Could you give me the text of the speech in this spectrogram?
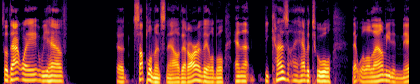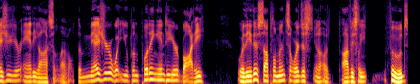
So that way, we have uh, supplements now that are available, and that because I have a tool that will allow me to measure your antioxidant level, to measure what you've been putting into your body with either supplements or just, you know, obviously foods.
